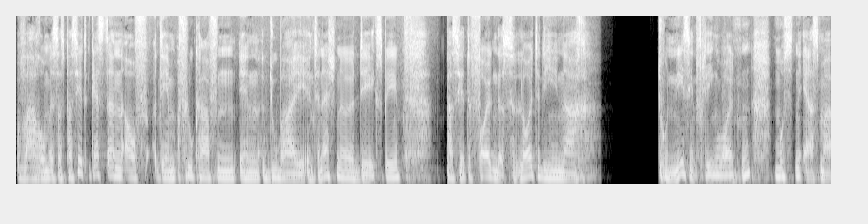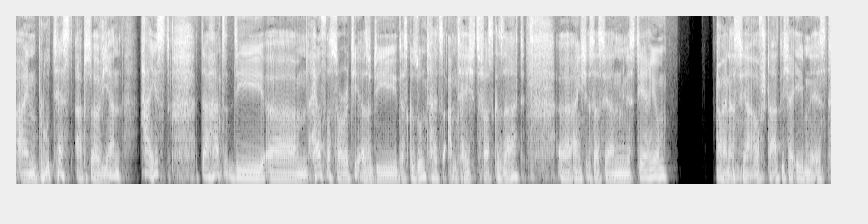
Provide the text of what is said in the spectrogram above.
Warum ist das passiert? Gestern auf dem Flughafen in Dubai International, DXB, passierte Folgendes. Leute, die nach Tunesien fliegen wollten, mussten erstmal einen Bluttest absolvieren. Heißt, da hat die ähm, Health Authority, also die, das Gesundheitsamt, hätte ich jetzt fast gesagt, äh, eigentlich ist das ja ein Ministerium, weil das ja auf staatlicher Ebene ist.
